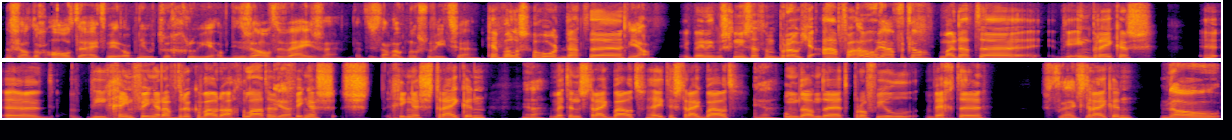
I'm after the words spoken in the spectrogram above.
dan zal het toch altijd weer opnieuw teruggroeien. Op dezelfde wijze. Dat is dan ook nog zoiets, hè? Ik heb wel eens gehoord dat, eh, Ja. Ik weet niet, misschien is dat een broodje aapverhaal. Oh ja, vertel. Maar dat eh die inbrekers eh, eh, die geen vingerafdrukken wouden achterlaten, hun Ja. vingers st- gingen strijken Ja, met een strijkbout, hete strijkbout, ja. om dan de, het profiel weg te Strijken. strijken. Nou,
